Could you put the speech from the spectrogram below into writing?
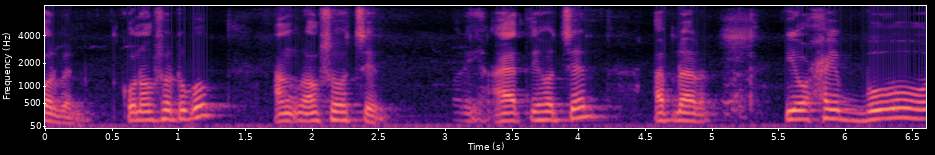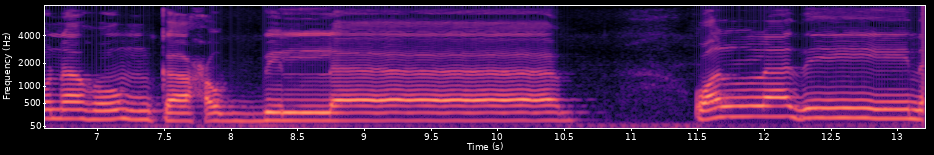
করবেন। কোন অংশটুকু? অংশ হচ্ছে সরি আয়াতটি হচ্ছে আপনার, ইউহিব্বুনাহুম কাহুব্বিল্লাহ والذين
